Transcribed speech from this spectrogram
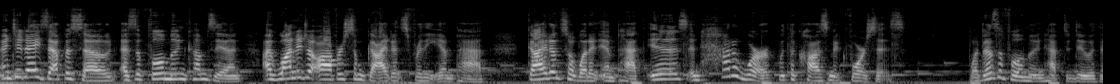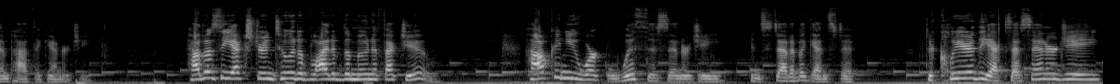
In today's episode, as the full moon comes in, I wanted to offer some guidance for the empath guidance on what an empath is and how to work with the cosmic forces. What does a full moon have to do with empathic energy? How does the extra intuitive light of the moon affect you? How can you work with this energy instead of against it? To clear the excess energy,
